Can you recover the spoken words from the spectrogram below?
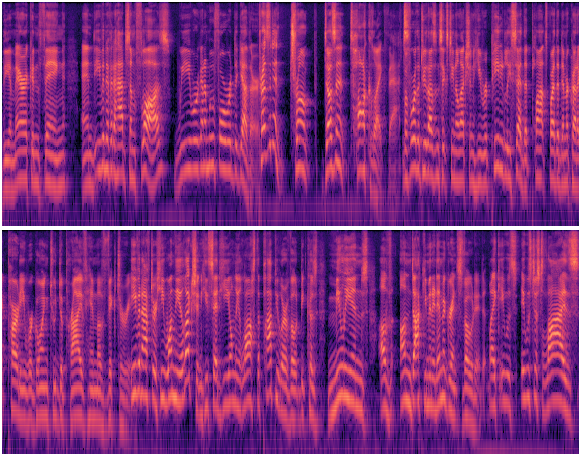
the American thing and even if it had some flaws, we were going to move forward together. President Trump doesn't talk like that. Before the 2016 election, he repeatedly said that plots by the Democratic Party were going to deprive him of victory. Even after he won the election, he said he only lost the popular vote because millions of undocumented immigrants voted. Like it was it was just lies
